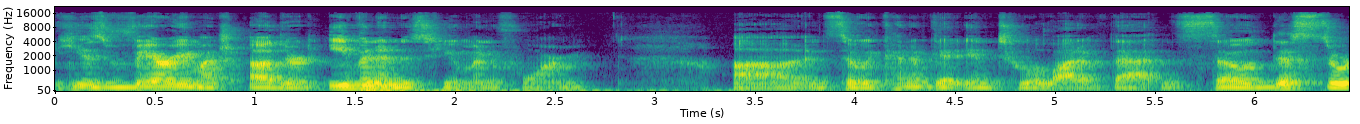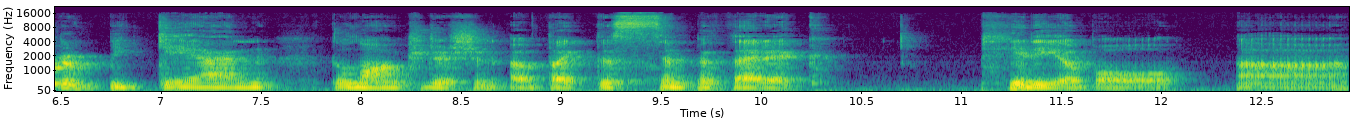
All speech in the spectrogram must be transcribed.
he is very much othered even in his human form. Uh, and so we kind of get into a lot of that. And so this sort of began the long tradition of like this sympathetic, pitiable uh,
